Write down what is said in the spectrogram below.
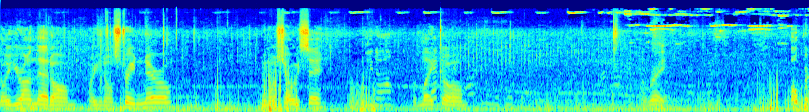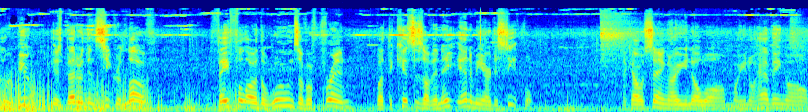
you're on that um, or you know, straight and narrow, you know, shall we say? You know. But like um, all right. Open rebuke is better than secret love. Faithful are the wounds of a friend, but the kisses of an enemy are deceitful. Like I was saying, are you know, um, are you know having um,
